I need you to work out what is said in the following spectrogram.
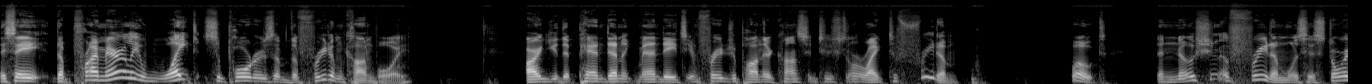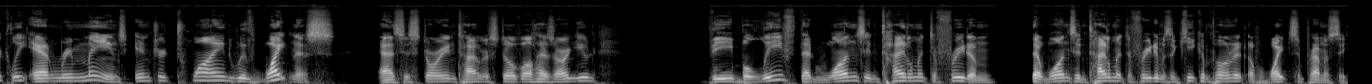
They say the primarily white supporters of the Freedom Convoy argue that pandemic mandates infringe upon their constitutional right to freedom. Quote, the notion of freedom was historically and remains intertwined with whiteness. As historian Tyler Stovall has argued, the belief that one's entitlement to freedom that one's entitlement to freedom is a key component of white supremacy.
